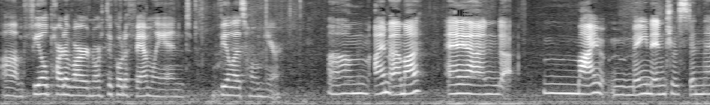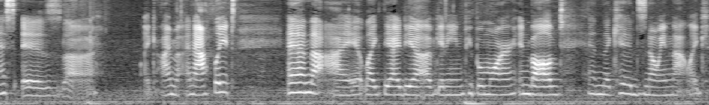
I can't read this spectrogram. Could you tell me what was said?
um, feel part of our north dakota family and feel as home here. Um, I'm Emma, and my main interest in this is uh, like I'm an athlete, and I like the idea of getting people more involved and the kids knowing that like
